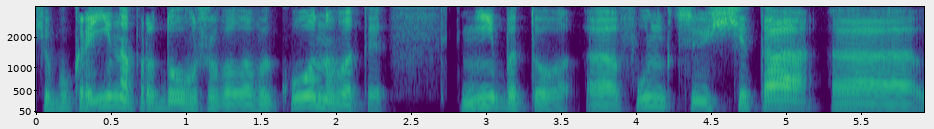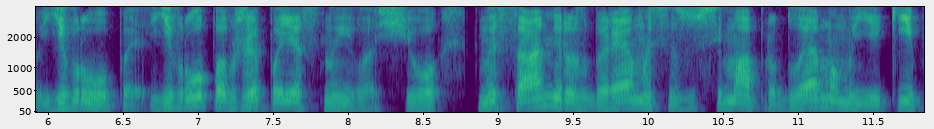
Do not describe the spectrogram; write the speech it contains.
щоб Україна продовжувала виконувати нібито е, функцію щита е, Європи. Європа вже пояснила, що ми самі розберемося з усіма проблемами, які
